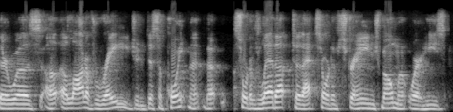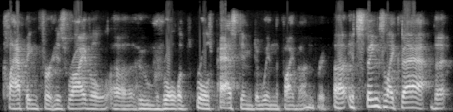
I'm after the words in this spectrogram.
There was a, a lot of rage and disappointment that sort of led up to that sort of strange moment where he's clapping for his rival uh, who roll, rolls past him to win the 500. Uh, it's things like that that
